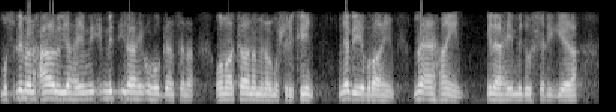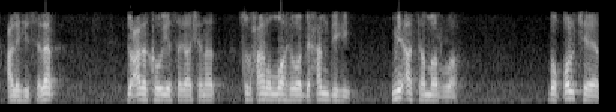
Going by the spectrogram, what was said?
Musliman xaaluu yahay mid ilaahay u hogaansanaa wamaa kaana min almushrikiin nebi ibraahim ma ahayn ilaahay miduu shariig yeela calayhi salaam ducada kow iyo sagaashanaad subxaana allahi wabixamdihi mi-ata mara boqol jeer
